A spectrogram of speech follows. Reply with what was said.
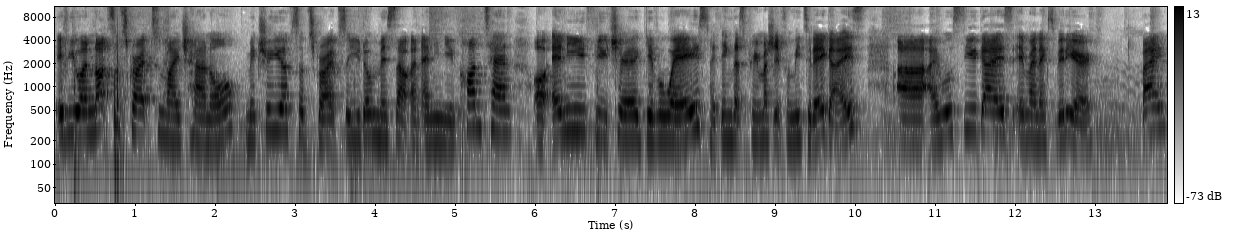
If you are not subscribed to my channel, make sure you have subscribed so you don't miss out on any new content or any future giveaways. I think that's pretty much it for me today, guys. Uh, I will see you guys in my next video. Bye!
